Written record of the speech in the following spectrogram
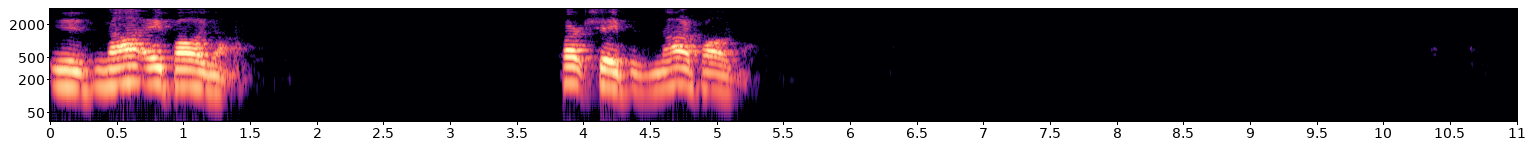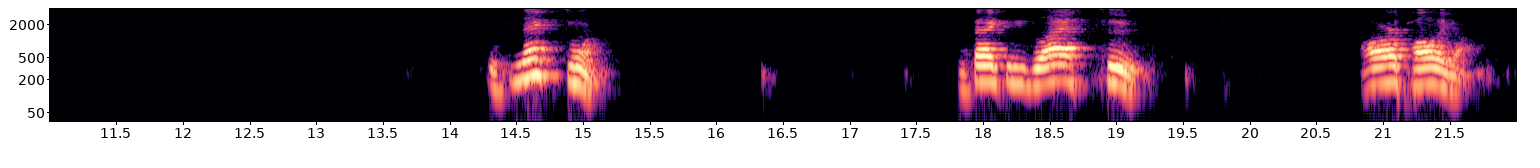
is not a polygon. Heart shape is not a polygon. This next one. In fact, these last two are polygons.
